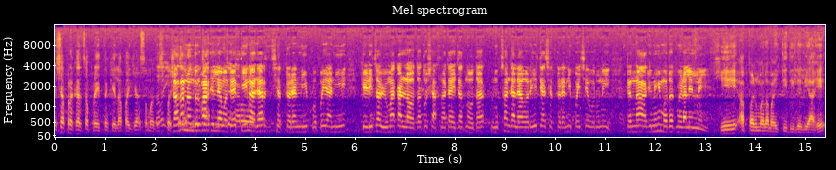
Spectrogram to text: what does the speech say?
अशा प्रकारचा प्रयत्न केला पाहिजे असं माझं स्पष्ट दादा. नंदुरबार जिल्ह्यामध्ये तीन हजार शेतकऱ्यांनी पपई आणि केळीचा विमा काढला होता तो शासनाच्या याच्यात नव्हता. नुकसान झाल्यावरही त्या शेतकऱ्यांनी पैसे भरूनही त्यांना अजूनही मदत मिळालेली नाही. ही आपण मला माहिती दिलेली आहे.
